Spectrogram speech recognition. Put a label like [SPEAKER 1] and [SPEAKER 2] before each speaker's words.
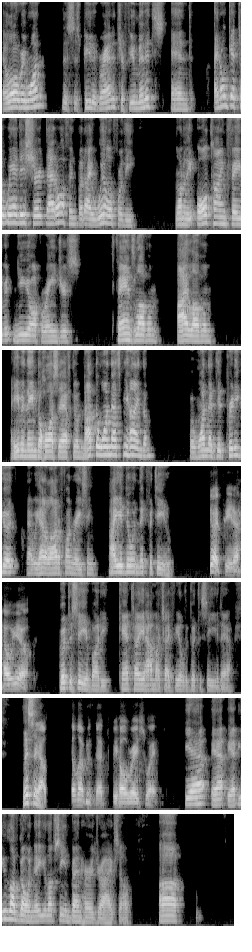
[SPEAKER 1] Hello, everyone. This is Peter Grandich, a few minutes, and I don't get to wear this shirt that often, but I will for the one of the all-time favorite New York Rangers. Fans love him. I love him. I even named a horse after him, not the one that's behind them, but one that did pretty good. That we had a lot of fun racing. How you doing, Nick Fotiu?
[SPEAKER 2] Good, Peter. How are you?
[SPEAKER 1] Good to see you, buddy. Can't tell you how much I feel good to see you there. Listen,
[SPEAKER 2] yeah, 11th at Freehold Raceway.
[SPEAKER 1] Yeah, yeah, yeah. You love going there. You love seeing Ben Hur drive. So, uh,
